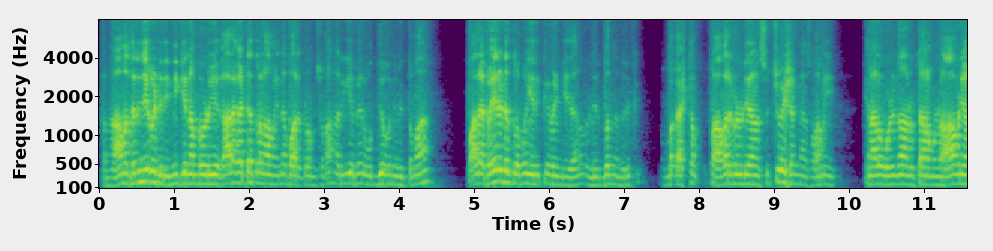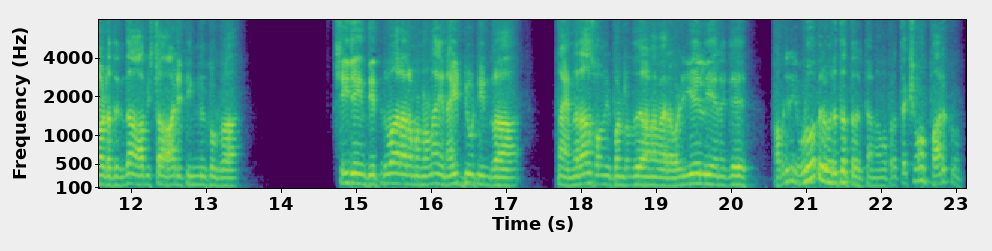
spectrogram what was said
இப்ப நாம தெரிஞ்சுக்க வேண்டியது இன்னைக்கு நம்மளுடைய காலகட்டத்தில் நாம் என்ன பார்க்கிறோம்னு சொன்னா நிறைய பேர் உத்தியோக நிமித்தமா பல பேரிடத்துல போய் இருக்க வேண்டியதான ஒரு நிர்பந்தம் இருக்கு. ரொம்ப கஷ்டம். இப்ப அவர்களுடைய சுச்சுவேஷன் சுவாமி? என்னால் ஒழுங்கா விட்டா நம்ம ஆவணி ஆட்டத்துக்கு தான் ஆஃபீஸாக ஆடிட்டிங்னு சொல்றா. ஸ்ரீ ஜெயந்தி திருவாராரம் பண்ணோம்னா நைட் டியூட்டின்றா நான் என்னதான் சுவாமி பண்றது? ஆனா வேற வழியே இல்லையே எனக்கு. அப்படின்னு எவ்வளவு பேர் வருத்தத்துல இருக்காங்க. நம்ம பிரத்யட்சமா பார்க்கணும்.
